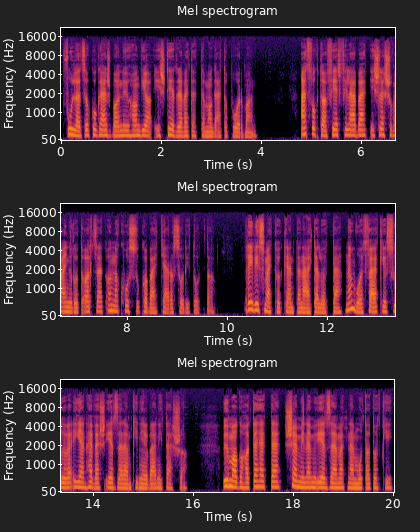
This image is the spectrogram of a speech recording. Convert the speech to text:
fulladt zokogásba a nő hangja, és térdre vetette magát a porban. Átfogta a férfi lábát, és lesoványodott arcát annak hosszú kabátjára szorította. Révész megkökkenten állt előtte, nem volt felkészülve ilyen heves érzelem kinyilvánításra. Ő maga, ha tehette, semmi nemű érzelmet nem mutatott ki.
